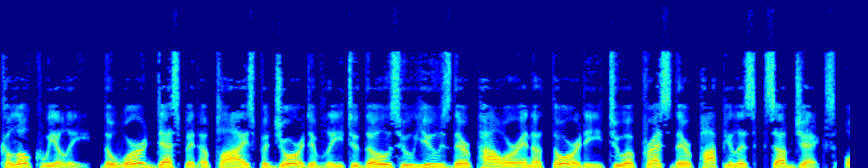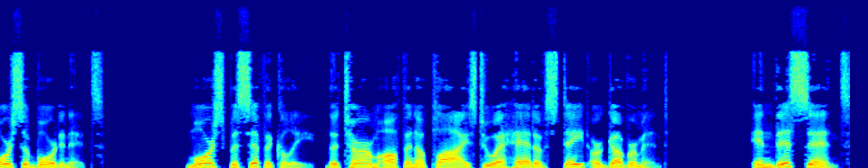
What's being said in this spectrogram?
Colloquially, the word despot applies pejoratively to those who use their power and authority to oppress their populace, subjects, or subordinates. More specifically, the term often applies to a head of state or government. In this sense,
